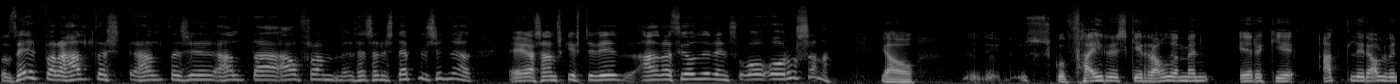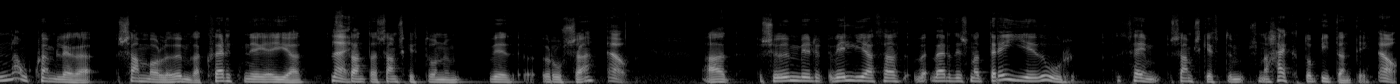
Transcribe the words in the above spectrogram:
þeir bara halda, halda, sér, halda áfram þessari stefnu sinni að eiga samskipti við aðra þjóðir eins og, og rússana. Já, sko færiski ráðamenn er ekki allir alveg nákvæmlega sammála um það hvernig eigi að Nei. standa samskiptunum við rúsa Já, að sumir vilja að það verði svona dreigið úr þeim samskiptum svona hægt og bítandi já.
